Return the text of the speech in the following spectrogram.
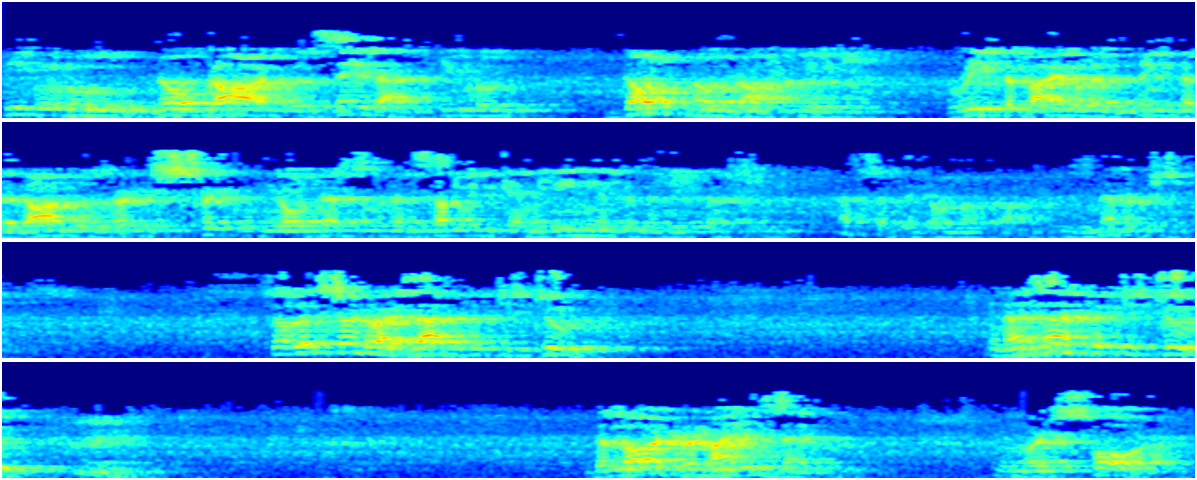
People who know God will say that. People who don't know God will read the Bible and think that God was very strict in the Old Testament and suddenly became lenient in the New Testament. That's what they don't know God. He's never changed. So let's turn to Isaiah 52. In Isaiah 52, the Lord reminds them in verse 4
